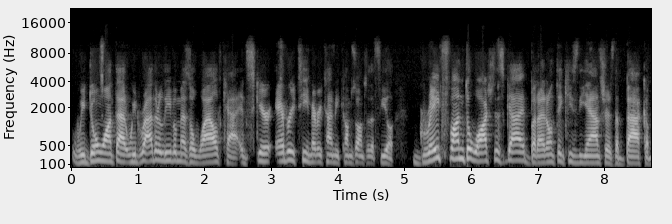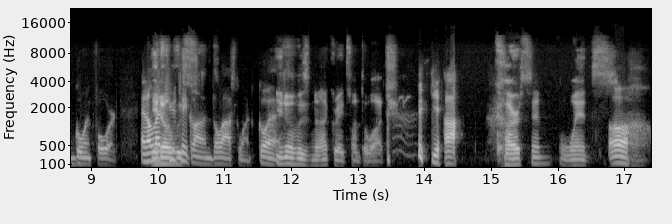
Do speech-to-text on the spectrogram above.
we don't want that. We'd rather leave him as a wildcat and scare every team every time he comes onto the field. Great fun to watch this guy, but I don't think he's the answer as the backup going forward. And I'll You let you take on the last one. Go ahead. You know who's not great fun to watch? yeah. Carson Wentz. Oh.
